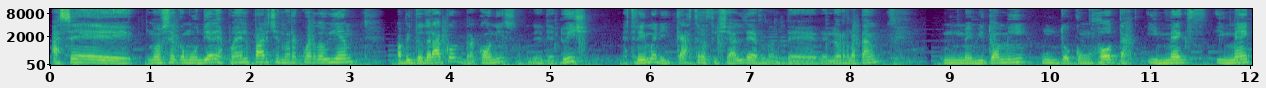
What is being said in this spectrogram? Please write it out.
Hace, no sé, como un día después del parche, no recuerdo bien. Papito Draco, Draconis, de Twitch streamer y caster oficial de, de, Lord Latán, me invitó a mí junto con J y Meg, y Meg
